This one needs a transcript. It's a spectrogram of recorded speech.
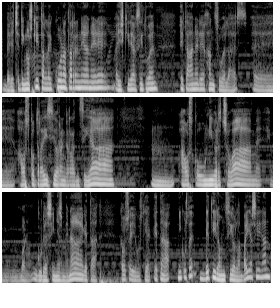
bere etxetik noski, eta leku honatarrenean ere, aizkideak zituen, eta han ere jantzuela, ez? E, ahozko tradizio horren garrantzia, mm, ahozko unibertsoa, bueno, gure sinesmenak, eta gauzai guztiak. Eta nik uste, beti irauntziola, bai hasieran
